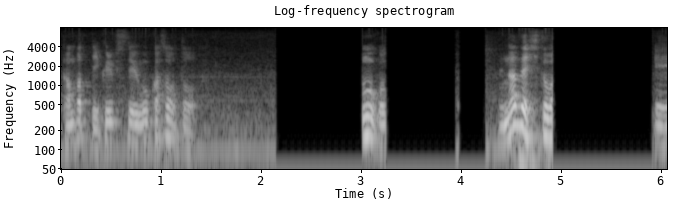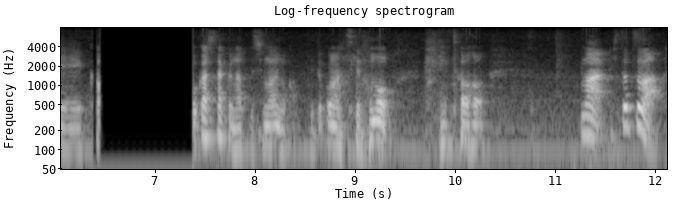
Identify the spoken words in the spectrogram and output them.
頑張って Eclipse で動かそうと思うこと。なぜ人は、えー、動かしたくなってしまうのかっていうところなんですけども、えっと、まあ一つは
